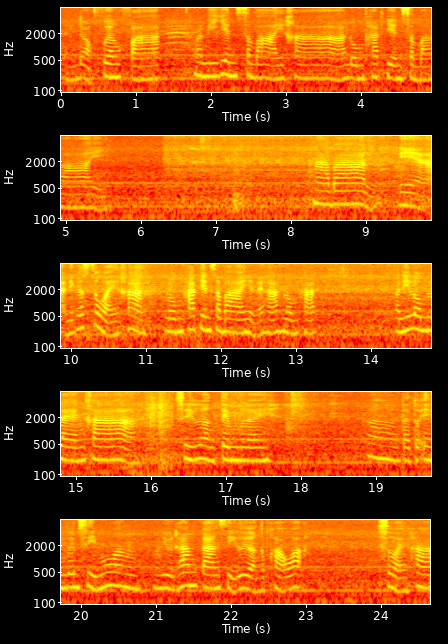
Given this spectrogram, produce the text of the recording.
อันนี้ดอกเฟื่องฟ้า วันนี้เย็นสบายค่ะ ลมพัดเย็นสบาย หน้าบ้าน เนี่ยอันนี้ก็สวยค่ะ ลมพัดเย็นสบายเห็นไหมคะ ลมพัด วันนี้ลมแรงค่ะ สีเหลืองเต็มเลยแต่ตัวเองเป็นสีม่วง มันอยู่ท่ามกลางสีเหลืองกับเขาอะสวยค่ะ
